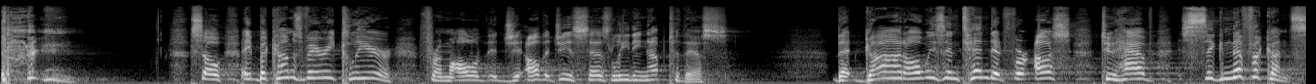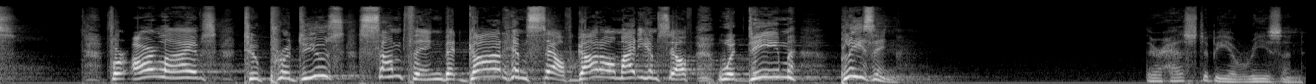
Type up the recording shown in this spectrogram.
so it becomes very clear from all, of the, all that Jesus says leading up to this that God always intended for us to have significance for our lives to produce something that God Himself, God Almighty Himself, would deem pleasing. There has to be a reason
